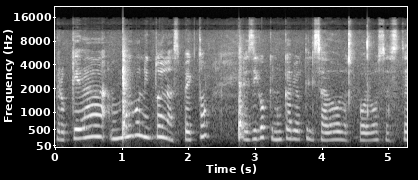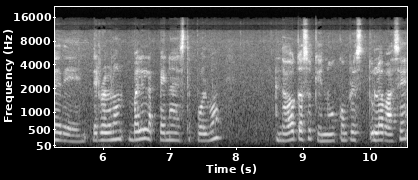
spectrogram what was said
Pero queda muy bonito el aspecto. Les digo que nunca había utilizado los polvos este de, de Revlon. Vale la pena este polvo dado caso que no compres tú la base,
